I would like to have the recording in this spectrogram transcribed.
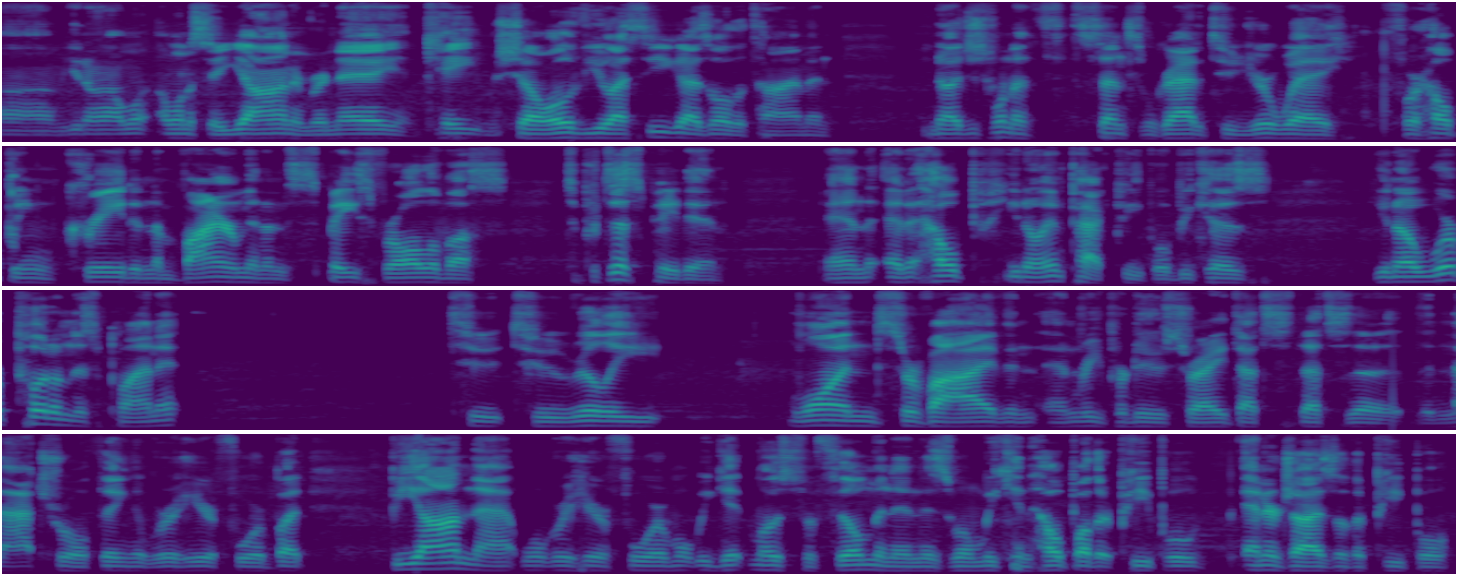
Um, you know, I, w- I want to say Jan and Renee and Kate, and Michelle, all of you. I see you guys all the time, and you know, I just want to send some gratitude your way for helping create an environment and a space for all of us to participate in and and help you know impact people because you know we're put on this planet to to really one survive and, and reproduce right that's that's the the natural thing that we're here for but beyond that what we're here for and what we get most fulfillment in is when we can help other people energize other people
